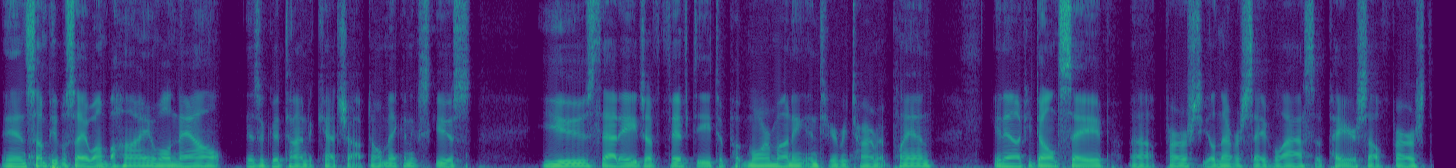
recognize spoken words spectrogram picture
And some people say, well, I'm behind. Well, now is a good time to catch up. Don't make an excuse. Use that age of 50 to put more money into your retirement plan. You know, if you don't save uh, first, you'll never save last. So pay yourself first.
